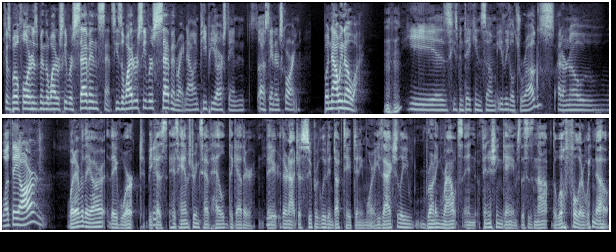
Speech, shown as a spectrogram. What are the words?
because Will Fuller has been the wide receiver seven since he's a wide receiver seven right now in PPR standard uh, standard scoring, but now we know why. He is. He's been taking some illegal drugs. I don't know what they are. Whatever they are, they've worked because his hamstrings have held together. They they're not just super glued and duct taped anymore. He's actually running routes and finishing games. This is not the Will Fuller we know.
